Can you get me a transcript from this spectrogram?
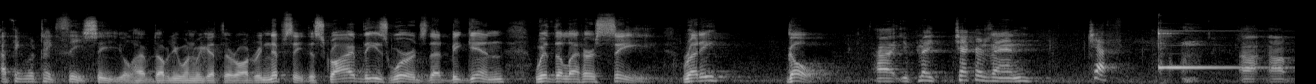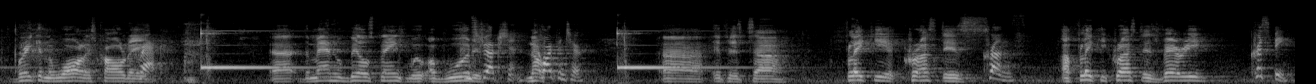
I think we'll take C. C. You'll have W when we get there, Audrey. Nipsey, describe these words that begin with the letter C. Ready? Go. Uh, you play checkers and chess. uh, uh, breaking the wall is called a. Crack. Uh, the man who builds things with, of wood. Construction. Is, no. Carpenter. Uh, if it's uh, flaky a crust is Crumbs. a flaky crust is very Crispy.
